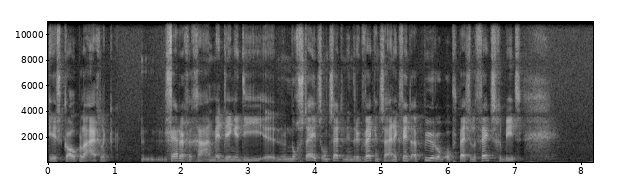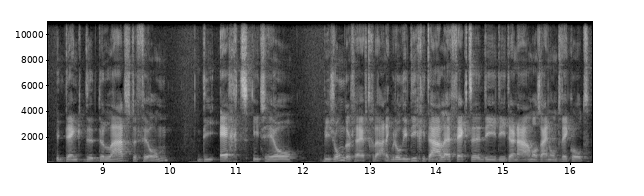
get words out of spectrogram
is Coppola eigenlijk eh, verder gegaan met dingen die eh, nog steeds ontzettend indrukwekkend zijn. Ik vind uh, puur op, op special effects gebied, ik denk de, de laatste film die echt iets heel bijzonders heeft gedaan. Ik bedoel, die digitale effecten die, die daarna allemaal zijn ontwikkeld.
